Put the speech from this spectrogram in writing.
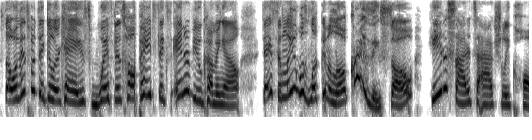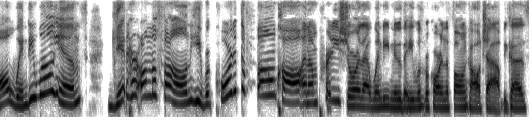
So in this particular case, with this whole page six interview coming out, Jason Lee was looking a little crazy. So he decided to actually call Wendy Williams, get her on the phone. He recorded the phone call, and I'm pretty sure that Wendy knew that he was recording the phone call, child, because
